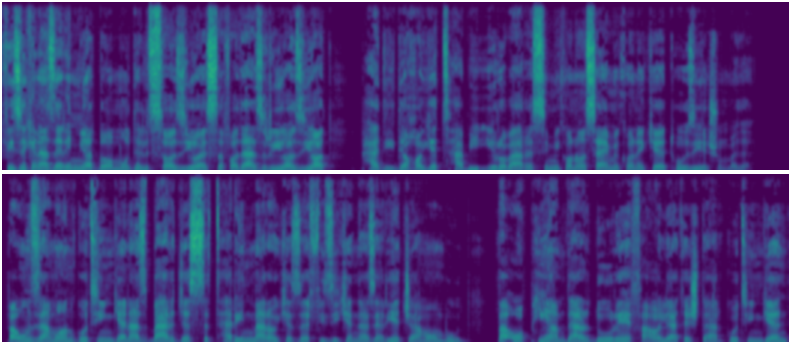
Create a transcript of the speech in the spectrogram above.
فیزیک نظری میاد با مدل سازی و استفاده از ریاضیات پدیده های طبیعی رو بررسی می‌کنه و سعی می‌کنه که توضیحشون بده. و اون زمان گوتینگن از برجسته ترین مراکز فیزیک نظری جهان بود و اوپی هم در دوره فعالیتش در گوتینگن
